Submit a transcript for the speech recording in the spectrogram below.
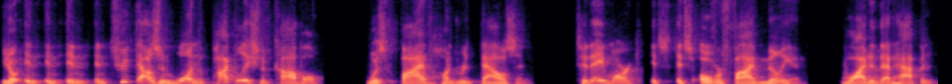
You know, in in in, in 2001, the population of Kabul was 500,000. Today, Mark, it's it's over 5 million. Why did that happen?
